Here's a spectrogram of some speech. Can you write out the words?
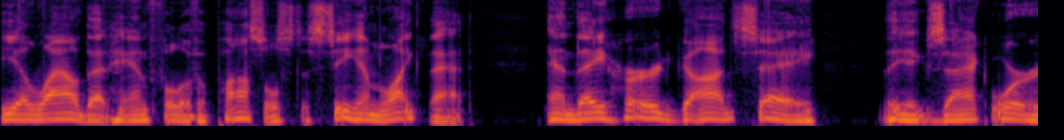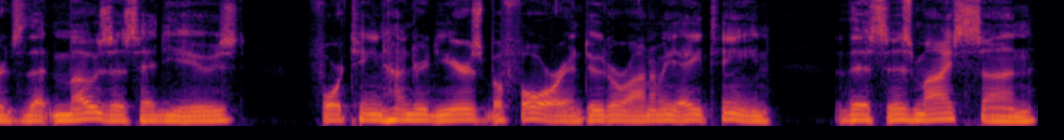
He allowed that handful of apostles to see him like that, and they heard God say the exact words that Moses had used 1400 years before in Deuteronomy 18 This is my son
